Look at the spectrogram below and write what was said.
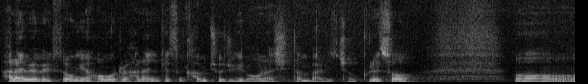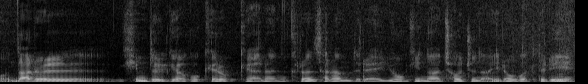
하나님의 백성의 허물을 하나님께서 감춰주기를 원하시단 말이죠. 그래서 어, 나를 힘들게 하고 괴롭게 하는 그런 사람들의 욕이나 저주나 이런 것들이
